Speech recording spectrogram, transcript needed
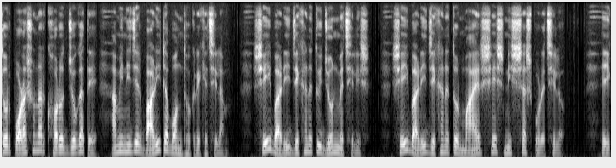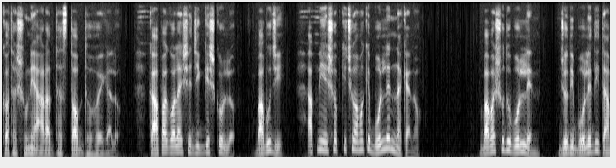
তোর পড়াশোনার খরচ জোগাতে আমি নিজের বাড়িটা বন্ধক রেখেছিলাম। সেই বাড়ি যেখানে তুই জন্মেছিলিস, সেই বাড়ি যেখানে তোর মায়ের শেষ নিঃশ্বাস পড়েছিল। এই কথা শুনে আরাধ্যা স্তব্ধ হয়ে গেল। কাপা গলায় সে জিজ্ঞেস করল, বাবুজি, আপনি এসব কিছু আমাকে বললেন না কেন? বাবা শুধু বললেন, যদি বলে দিতাম,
